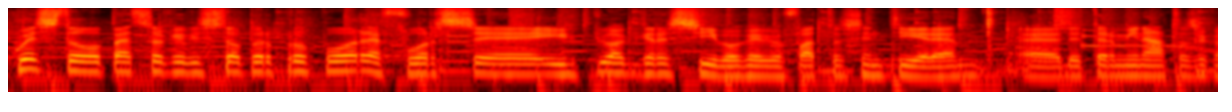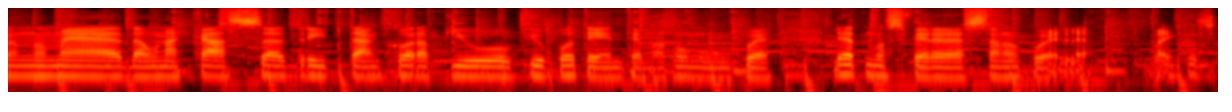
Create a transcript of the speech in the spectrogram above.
Questo pezzo che vi sto per proporre è forse il più aggressivo che vi ho fatto sentire, eh, determinato secondo me da una cassa dritta ancora più, più potente, ma comunque le atmosfere restano quelle. Vai così.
